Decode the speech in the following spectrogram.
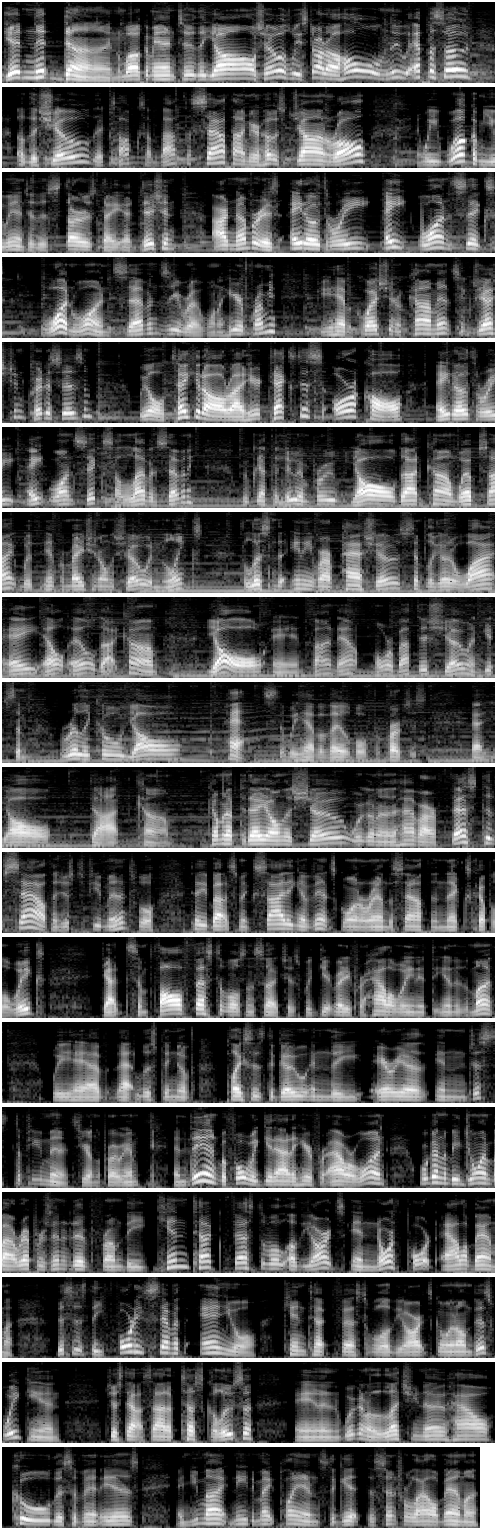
getting it done. Welcome into the Y'all Show as we start a whole new episode of the show that talks about the South. I'm your host, John Rawl, and we welcome you into this Thursday edition. Our number is 803 816 1170. Want to hear from you? If you have a question or comment, suggestion, criticism, we'll take it all right here. Text us or call 803 816 1170. We've got the new improved y'all.com website with information on the show and links to listen to any of our past shows. Simply go to yall.com, y'all, and find out more about this show and get some really cool y'all hats that we have available for purchase at y'all.com. Coming up today on the show, we're going to have our Festive South in just a few minutes. We'll tell you about some exciting events going around the South in the next couple of weeks. Got some fall festivals and such as we get ready for Halloween at the end of the month. We have that listing of places to go in the area in just a few minutes here on the program. And then, before we get out of here for hour one, we're going to be joined by a representative from the Kentuck Festival of the Arts in Northport, Alabama. This is the 47th annual Kentuck Festival of the Arts going on this weekend just outside of Tuscaloosa and we're going to let you know how cool this event is. And you might need to make plans to get to Central Alabama,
